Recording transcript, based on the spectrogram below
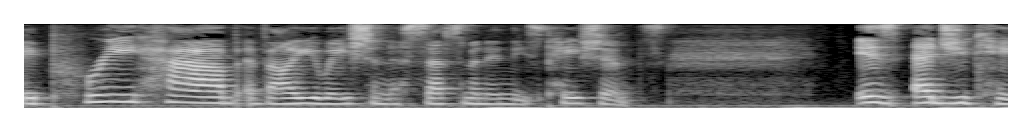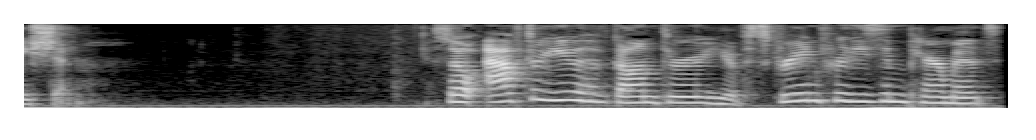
a prehab evaluation assessment in these patients is education. So, after you have gone through, you have screened for these impairments,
